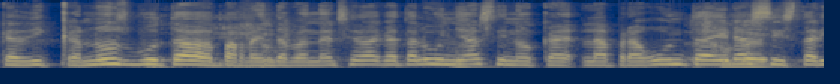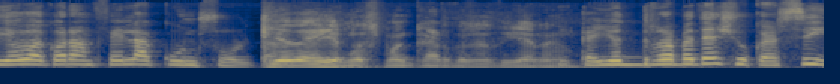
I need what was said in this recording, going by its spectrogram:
Que dic que no es votava per la independència de Catalunya, sinó que la pregunta era Escolta, si estaríeu d'acord en fer la consulta. Què deien les pancartes a Tiana? Que jo et repeteixo que sí,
